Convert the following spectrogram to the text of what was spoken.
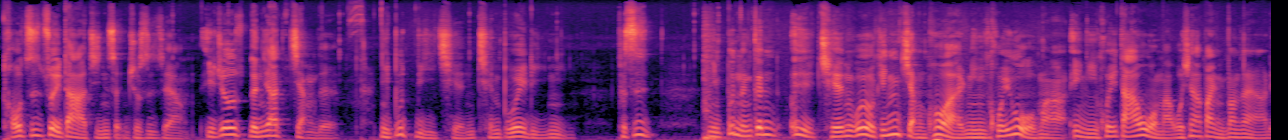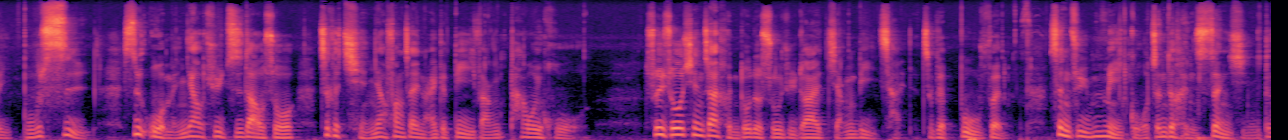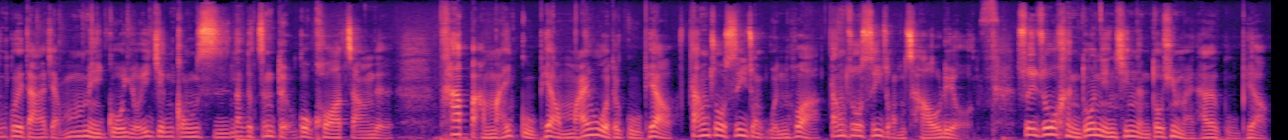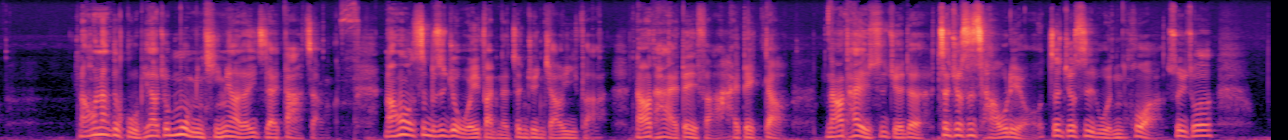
投资最大的精神就是这样，也就是人家讲的，你不理钱，钱不会理你。可是你不能跟哎、欸、钱，我有跟你讲话，你回我嘛？诶、欸，你回答我嘛？我现在把你放在哪里？不是。是我们要去知道说，这个钱要放在哪一个地方，它会火。所以说，现在很多的数据都在讲理财的这个部分，甚至于美国真的很盛行。跟各位大家讲，美国有一间公司，那个真的有够夸张的，他把买股票、买我的股票当做是一种文化，当做是一种潮流。所以说，很多年轻人都去买他的股票，然后那个股票就莫名其妙的一直在大涨。然后是不是就违反了证券交易法？然后他还被罚，还被告。然后他也是觉得这就是潮流，这就是文化。所以说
